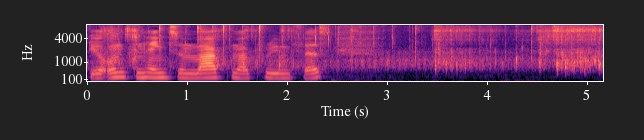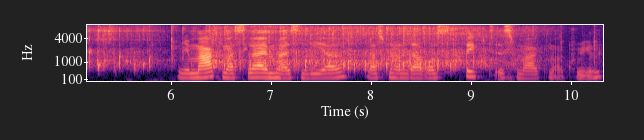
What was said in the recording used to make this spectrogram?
Hier unten hängt so Magma Cream fest. Ne, Magma Slime heißen die ja. Was man daraus kriegt, ist Magma Cream.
